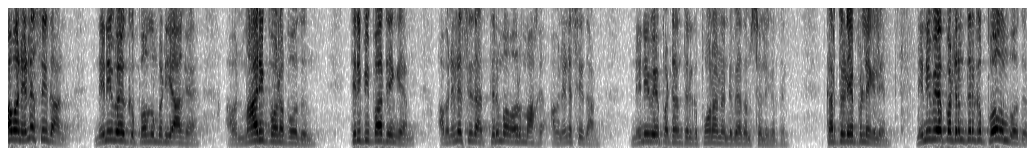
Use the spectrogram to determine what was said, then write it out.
அவன் என்ன செய்தான்? நினைவுக்கு போகும்படியாக அவன் மாறி போன போது திருப்பி பார்த்தீங்க அவன் என்ன செய்தான்? திரும்ப வருமாக அவன் என்ன செய்தான்? நினைவே பட்டணத்திற்கு போனான் என்று வேதம் சொல்லுகிறது. கர்த்தருடைய பிள்ளைகளே நினைவே பட்டணத்திற்கு போகும்போது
